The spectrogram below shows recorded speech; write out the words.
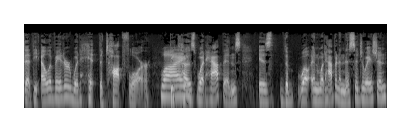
that the elevator would hit the top floor Why? Because what happens is the well, and what happened in this situation.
